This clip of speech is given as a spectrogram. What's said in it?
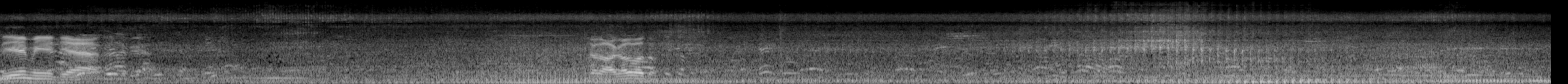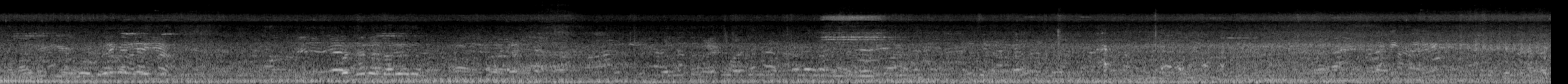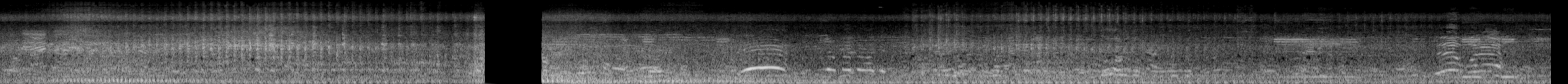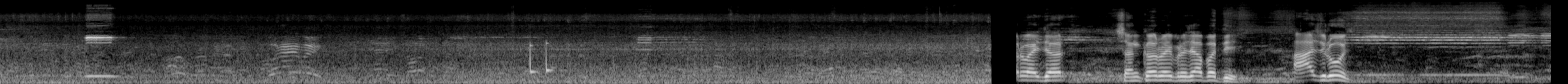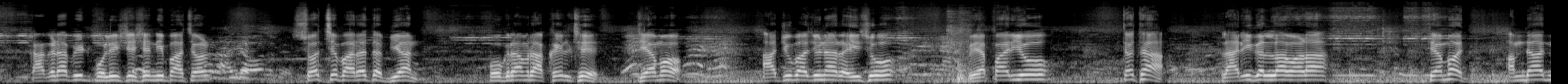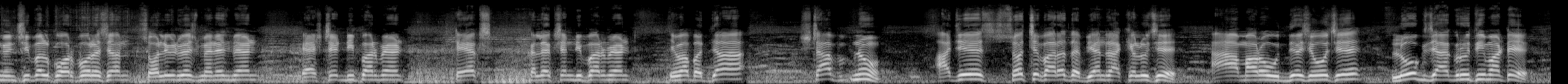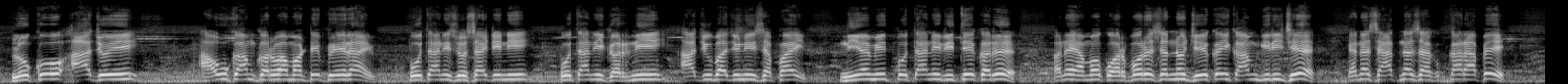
બે મિનિટ યાર. ચાલો આગળ વધો. સુપરવાઇઝર શંકરભાઈ પ્રજાપતિ. આજ રોજ કાગડાપીઠ પોલીસ સ્ટેશનની પાછળ સ્વચ્છ ભારત અભિયાન પ્રોગ્રામ રાખેલ છે. જેમાં આજુબાજુના રહીશો, વેપારીઓ તથા લારી ગલ્લાવાળા તેમજ Ahmedabad municipal corporation solid waste management estate department tax collection department એવા બધા સ્ટાફનું આજે સ્વચ્છ ભારત અભિયાન રાખેલું છે. આ અમારો ઉદ્દેશ એવો છે, લોક જાગૃતિ માટે લોકો આ જોઈ આવું કામ કરવા માટે પ્રેરાય. પોતાની સોસાયટીની, પોતાની ઘરની આજુબાજુની સફાઈ નિયમિત પોતાની રીતે કરે અને એમાં કોર્પોરેશનનું જે કંઈ કામગીરી છે, એને સાથના સહકાર આપે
